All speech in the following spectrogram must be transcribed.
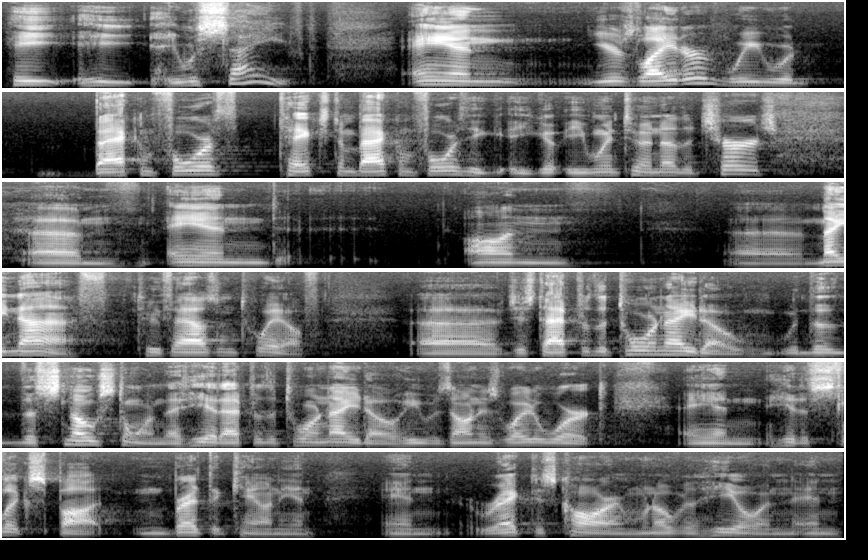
he, he, he was saved. And years later, we would back and forth, texting back and forth. He, he, he went to another church. Um, and on uh, May 9th, 2012, uh, just after the tornado, the, the snowstorm that hit after the tornado, he was on his way to work and hit a slick spot in Breathitt County and, and wrecked his car and went over the hill and, and,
